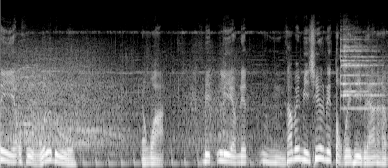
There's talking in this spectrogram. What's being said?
นี่โอ้โหแล้วดูจังหวะบิดเหลี่ยมเนี่ยอื้อหือถ้าไม่มีเชือกเนี่ยตกเวทีไปแล้วนะครับ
